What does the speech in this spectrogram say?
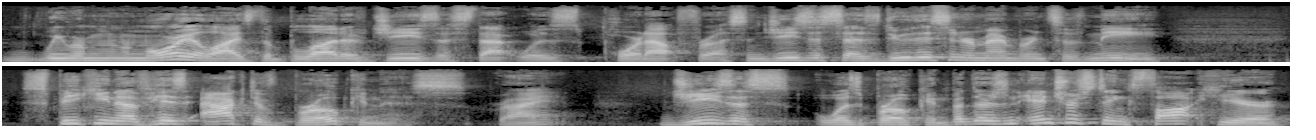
we memorialize the blood of Jesus that was poured out for us. And Jesus says, Do this in remembrance of me. Speaking of his act of brokenness, right? Jesus was broken. But there's an interesting thought here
